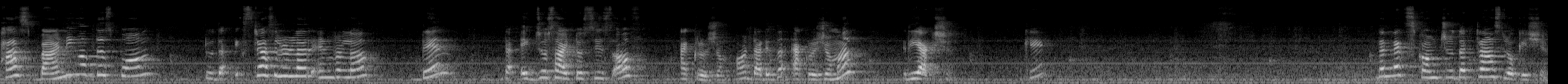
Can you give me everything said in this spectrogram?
first binding of the sperm to the extracellular envelope then the exocytosis of acrosome or that is the acrosomal reaction. Okay? The next comes to the translocation.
